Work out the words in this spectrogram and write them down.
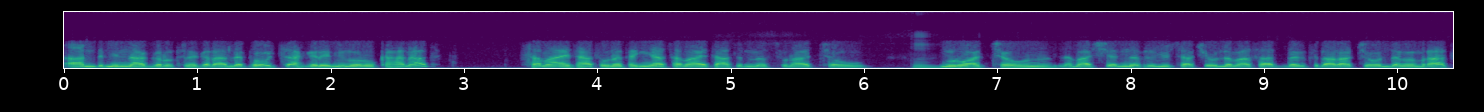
አንድ የሚናገሩት ነገር አለ። በውጭ ሀገር የሚኖሩ ካህናት ሰማዕታት፣ እውነተኛ ሰማዕታት እነሱ ናቸው። ኑሯቸውን ለማሸነፍ ልጆቻቸውን ለማሳደግ ትዳራቸውን ለመምራት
